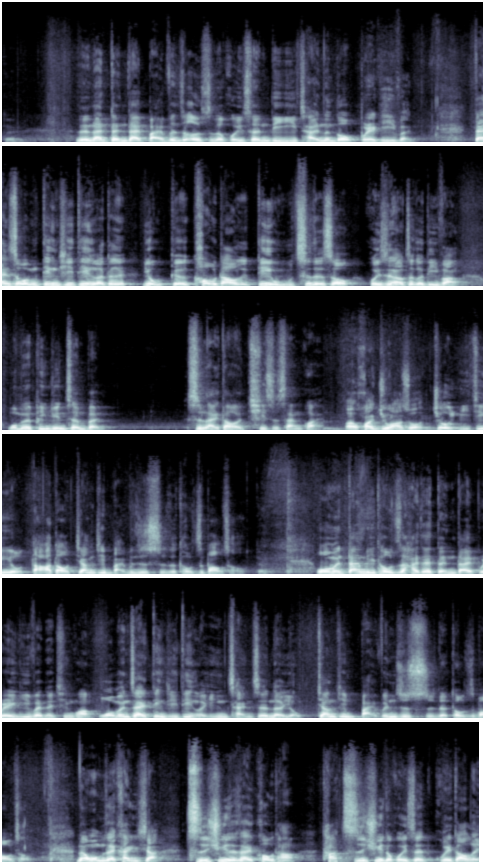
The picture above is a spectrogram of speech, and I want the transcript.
对，仍然等待百分之二十的回升利益才能够 break even。但是我们定期定额的又个扣到第五次的时候，回升到这个地方，我们的平均成本是来到了七十三块。呃，换句话说，就已经有达到将近百分之十的投资报酬。对。我们单笔投资还在等待 break even 的情况，我们在定级定额已经产生了有将近百分之十的投资报酬。然后我们再看一下，持续的在扣它，它持续的回升，回到了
